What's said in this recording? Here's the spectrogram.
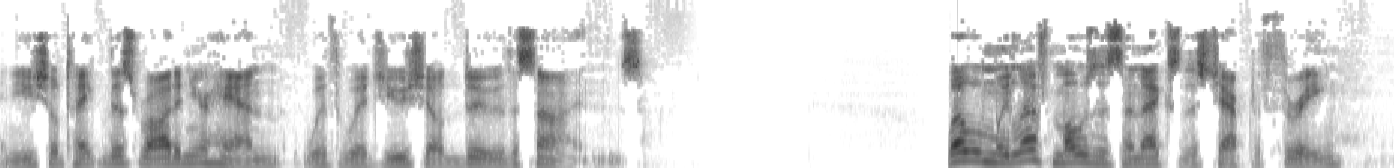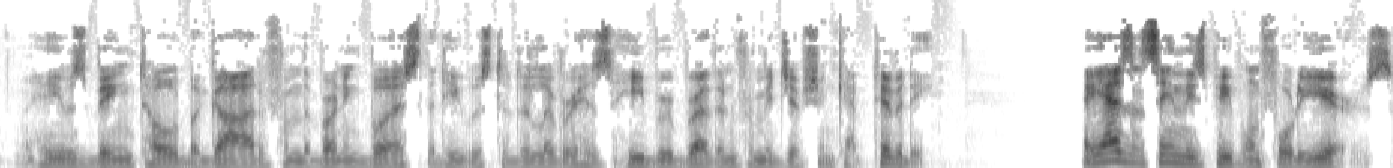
and you shall take this rod in your hand with which you shall do the signs. Well, when we left Moses in Exodus chapter 3, he was being told by God from the burning bush that he was to deliver his Hebrew brethren from Egyptian captivity. He hasn't seen these people in 40 years.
